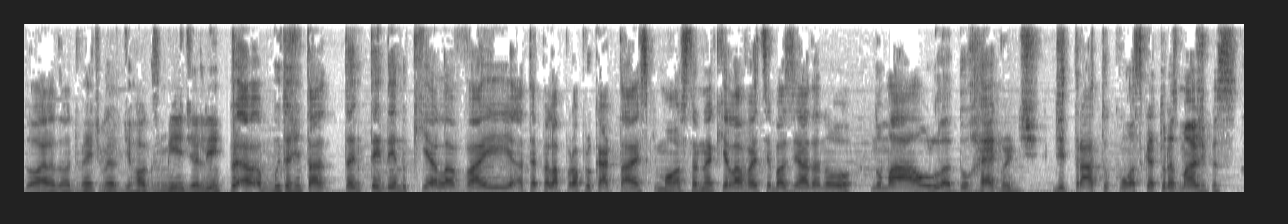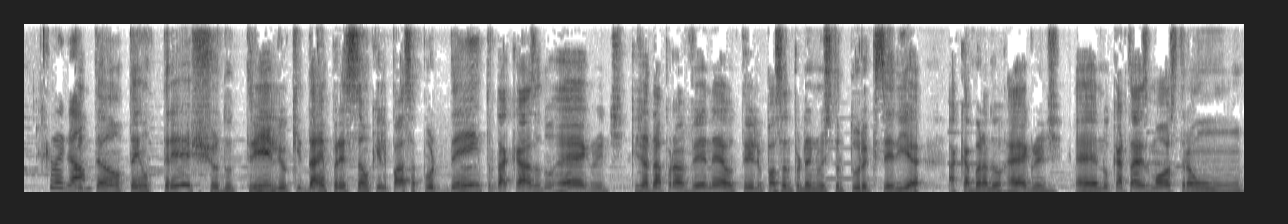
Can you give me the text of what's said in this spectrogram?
do área do Adventure, mesmo, de Hogsmeade ali. Ah, Muita gente tá, tá entendendo que ela vai, até pela próprio cartaz que mostra, né? Que ela vai ser baseada no, numa aula do Hagrid de trato com as criaturas mágicas. Legal. Então, tem um trecho do trilho que dá a impressão que ele passa por dentro da casa do Hagrid, que já dá pra ver, né, o trilho passando por dentro de uma estrutura que seria a cabana do Hagrid. É, no cartaz mostra um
